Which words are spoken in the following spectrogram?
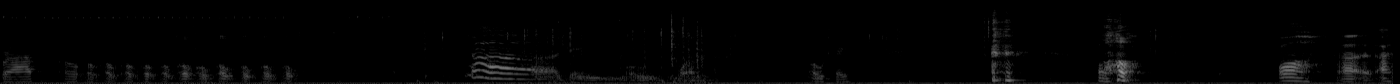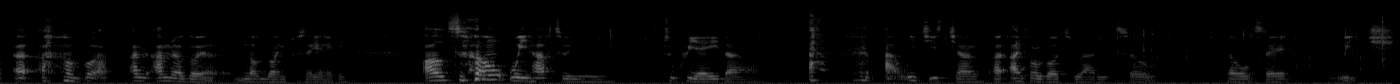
crap oh oh oh oh oh oh oh oh oh oh oh oh ah game mode one okay oh oh uh, I, I, I'm, I'm not going not going to say anything also we have to to create a a witch's chunk I, I forgot to add it so I'll say witch.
